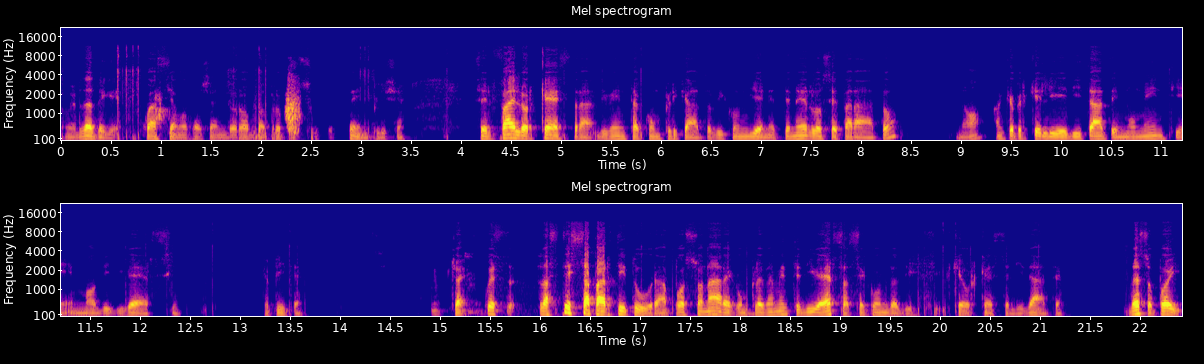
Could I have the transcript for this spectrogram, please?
guardate che qua stiamo facendo roba proprio super semplice. Se il file orchestra diventa complicato, vi conviene tenerlo separato, no? Anche perché li editate in momenti e in modi diversi. Capite? Cioè, questo, la stessa partitura può suonare completamente diversa a seconda di che orchestra gli date. Adesso poi,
